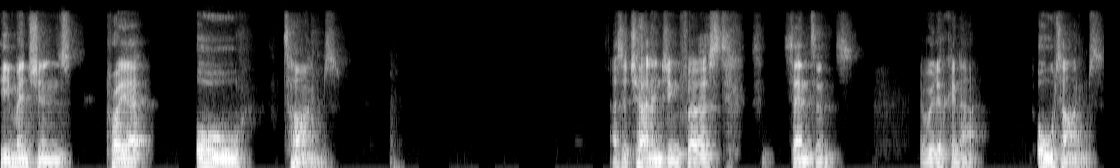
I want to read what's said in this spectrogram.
he mentions prayer all times. That's a challenging first sentence that we're looking at. All times.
